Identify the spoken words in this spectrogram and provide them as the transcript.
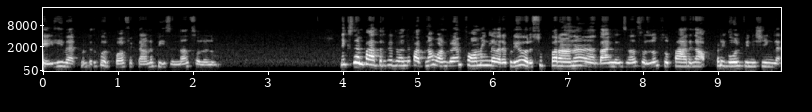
டெய்லி வேர் பண்ணுறதுக்கு ஒரு பர்ஃபெக்டான பீஸ்ன்னு தான் சொல்லணும். நெக்ஸ்ட் நம்ம பார்த்துருக்கிறது வந்து பார்த்தீங்கன்னா ஒன் கிராம் ஃபார்மிங்கில் வரக்கூடிய ஒரு சூப்பரான பேங்கிள்ஸ் தான் சொல்லணும். ஸோ பாருங்க அப்படி கோல்ட் ஃபினிஷிங்கில்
